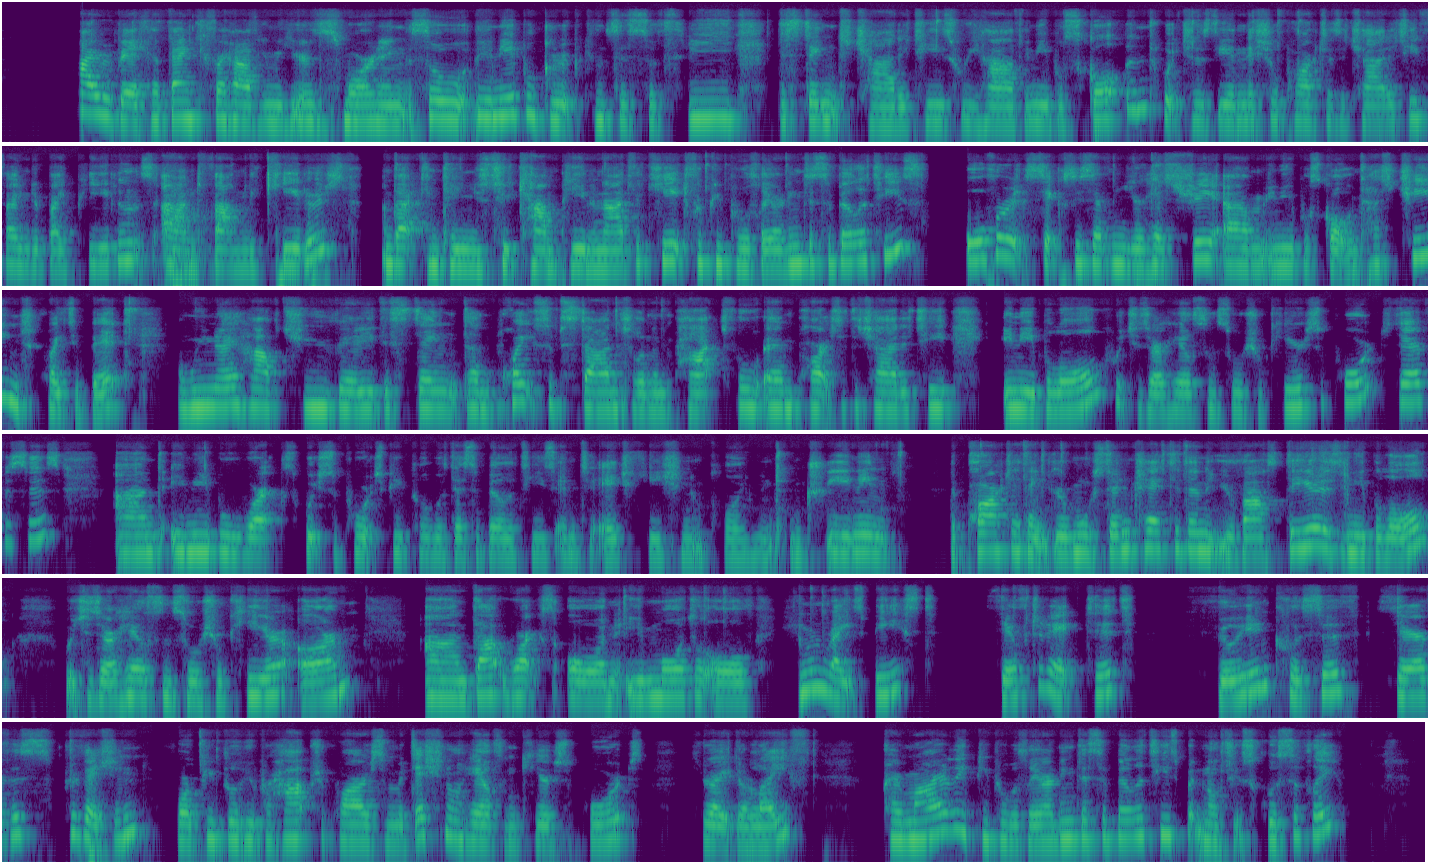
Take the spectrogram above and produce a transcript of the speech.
Hi, Rebekah. Thank you for having me here this morning. So, the Enable Group consists of three distinct charities. We have Enable Scotland, which is the initial part of the charity founded by parents and family carers, and that continues to campaign and advocate for people with learning disabilities. Over its 67 year history, um, Enable Scotland has changed quite a bit, and we now have two very distinct and quite substantial and impactful um, parts of the charity Enable All, which is our health and social care support services, and Enable Works, which supports people with disabilities into education, employment, and training. The part I think you're most interested in that you've asked there is Enable All, which is our health and social care arm. And that works on a model of human rights based, self directed, fully inclusive service provision for people who perhaps require some additional health and care supports throughout their life, primarily people with learning disabilities, but not exclusively.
